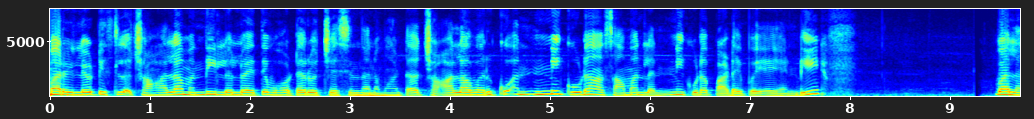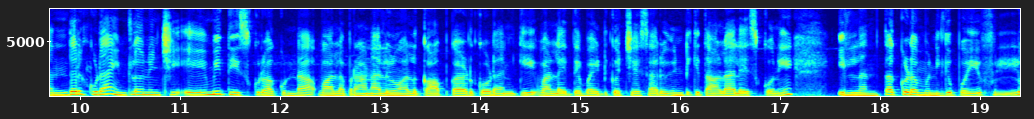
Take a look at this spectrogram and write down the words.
మా రిలేటివ్స్లో చాలామంది ఇళ్ళల్లో అయితే వాటర్ వచ్చేసిందనమాట చాలా వరకు అన్నీ కూడా సామాన్లు అన్నీ కూడా పాడైపోయాయండి. వాళ్ళందరూ కూడా ఇంట్లో నుంచి ఏమీ తీసుకురాకుండా వాళ్ళ ప్రాణాలను వాళ్ళు కాపాడుకోవడానికి వాళ్ళైతే బయటకు వచ్చేసారు. ఇంటికి తాళాలు వేసుకొని ఇల్లంతా కూడా మునిగిపోయి ఫుల్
